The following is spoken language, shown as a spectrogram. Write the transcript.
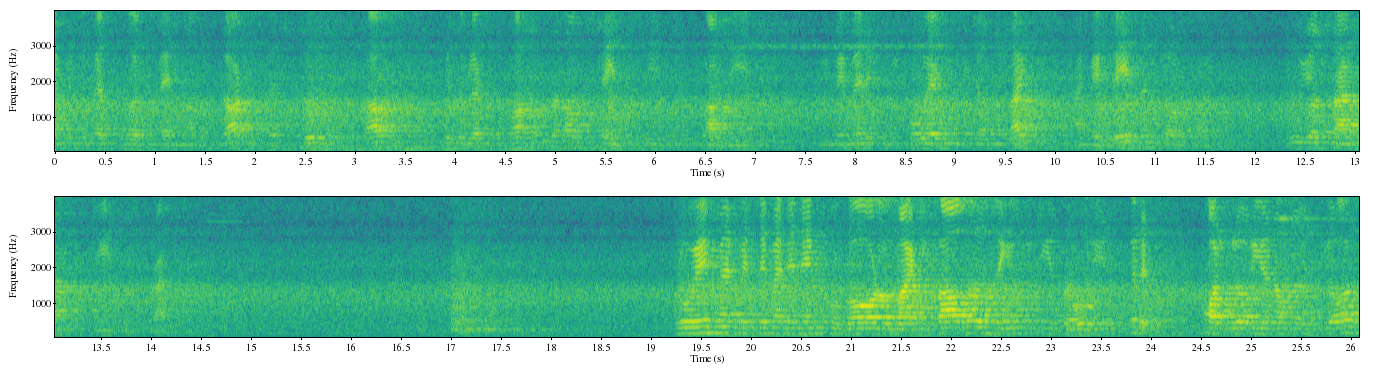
that with the blessed Virgin Mary, Mother of God, the blessed Joseph, his spouse, with the blessed apostles and all the saints you throughout the ages, we may merit to be co-heirs of eternal life, and may praise and glorify. Through your Son, Jesus Christ. Through him and with him and in him, O God, Almighty Father, in the unity of the Holy Spirit, all glory and honor is yours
